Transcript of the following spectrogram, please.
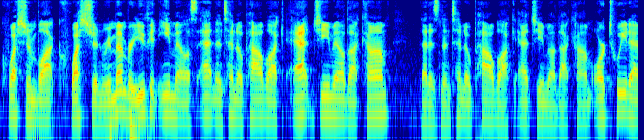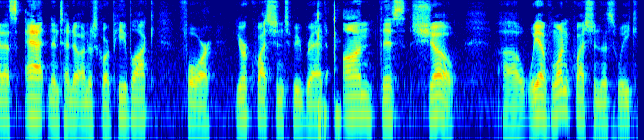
question block question. Remember, you can email us at nintendopowblock at gmail.com. That is nintendopowblock at gmail.com. Or tweet at us at nintendo underscore pblock for your question to be read on this show. Uh, we have one question this week.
